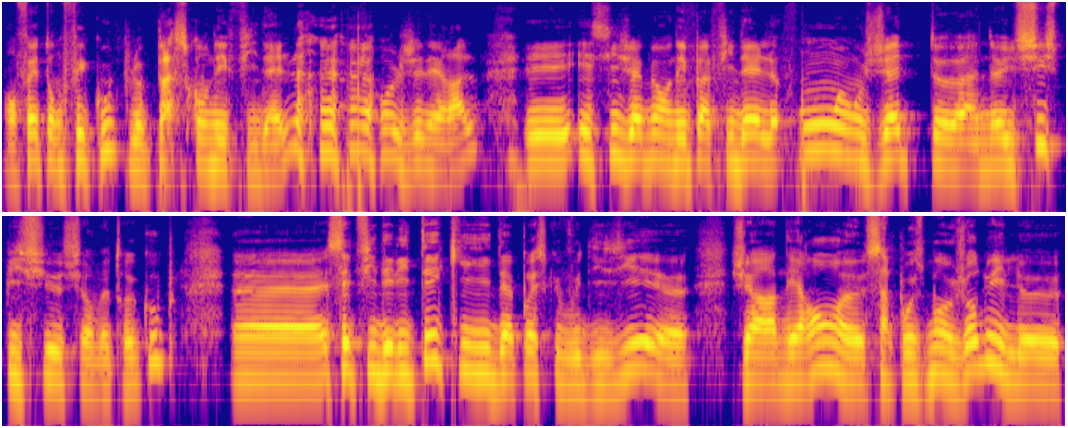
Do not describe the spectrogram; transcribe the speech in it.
En fait, on fait couple parce qu'on est fidèle, en général. Et, et si jamais on n'est pas fidèle, on, on jette un œil suspicieux sur votre couple. Euh, cette fidélité qui, d'après ce que vous disiez, euh, Gérard Néran, euh, s'impose moins aujourd'hui. Le-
